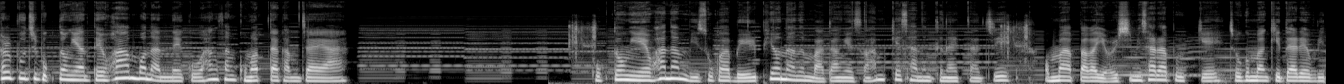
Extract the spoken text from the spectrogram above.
철부지 복덩이한테 화 한 번 안 내고 항상 고맙다 감자야. 복덩이의 환한 미소가 매일 피어나는 마당에서 함께 사는 그날까지 엄마 아빠가 열심히 살아볼게. 조금만 기다려 우리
